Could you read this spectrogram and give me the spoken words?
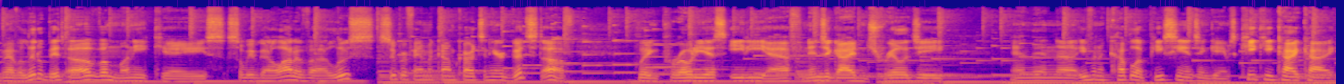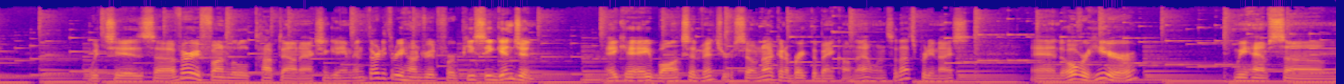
we have a little bit of a money case. So we've got a lot of uh, loose Super Famicom carts in here. Good stuff, including Parodius, EDF, Ninja Gaiden Trilogy, and then uh, even a couple of PC Engine games. Kiki Kai Kai, which is a very fun little top-down action game, and 3300 for PC Genjin, aka Bonk's Adventure. So I'm not going to break the bank on that one, so that's pretty nice. And over here, we have some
